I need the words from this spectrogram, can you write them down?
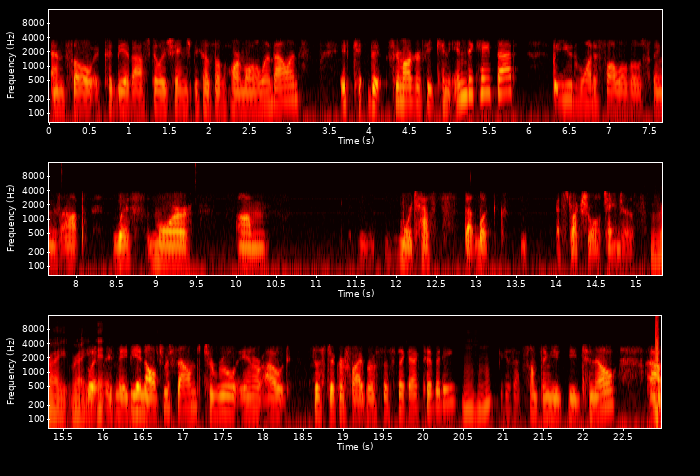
and so it could be a vascular change because of hormonal imbalance. It the thermography can indicate that, but you'd want to follow those things up with more um, more tests that look at structural changes. Right, right. So it, it may be an ultrasound to rule in or out cystic or fibrocystic activity mm-hmm. because that's something you need to know. Uh,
